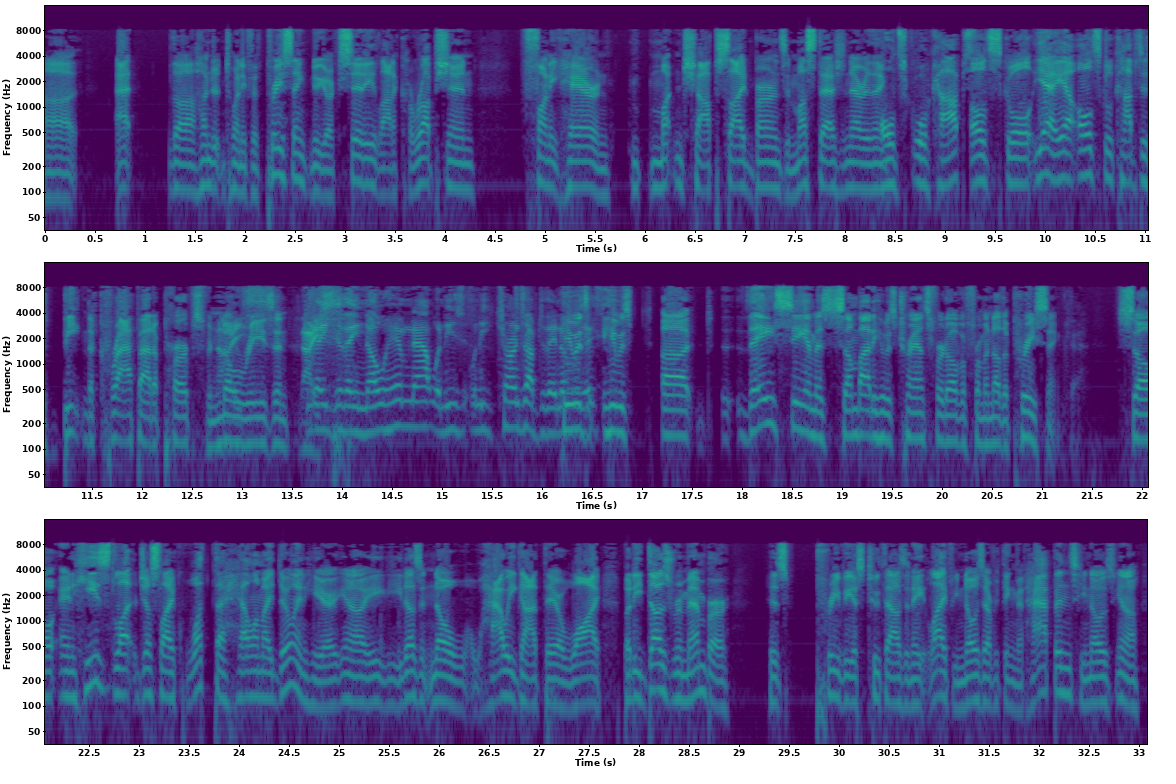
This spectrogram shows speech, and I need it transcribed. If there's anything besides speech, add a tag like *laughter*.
uh, at the 125th precinct, New York City. A lot of corruption, funny hair and mutton chop sideburns and mustache and everything. Old school cops. Old school, yeah, yeah. Old school cops just beating the crap out of perps for no reason. Nice. Do they, do they know him now when he's when he turns up? Do they know he who was he is? he was uh they see him as somebody who was transferred over from another precinct so and he's li- just like what the hell am i doing here you know he, he doesn't know how he got there why but he does remember his previous 2008 life he knows everything that happens he knows you know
